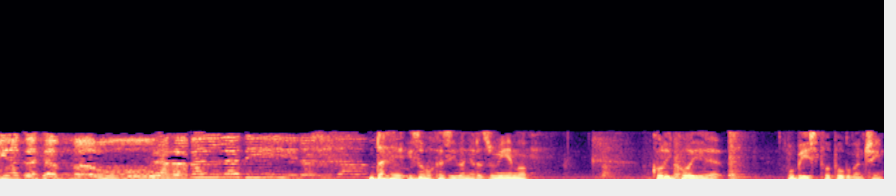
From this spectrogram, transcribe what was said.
يتكبرون ذهب الذين Dalje iz ovog kazivanja razumijemo koliko je ubijstvo poguban čin.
